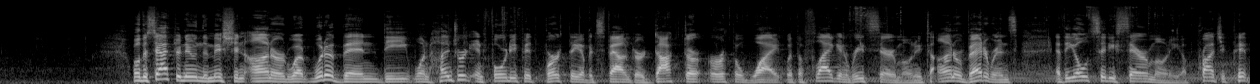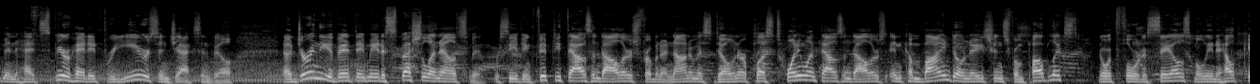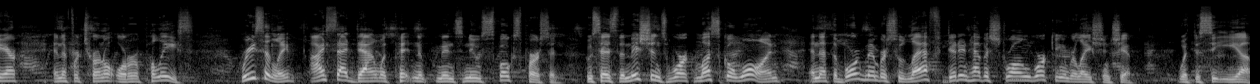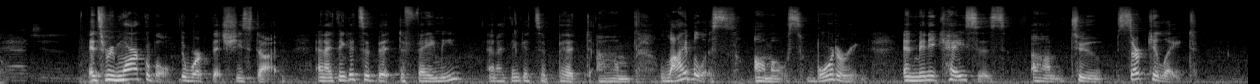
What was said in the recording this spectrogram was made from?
Well, this afternoon, the mission honored what would have been the 145th birthday of its founder, Dr. Eartha White, with a flag and wreath ceremony to honor veterans at the Old City Cemetery, a project Pittman had spearheaded for years in Jacksonville. Now, during the event, they made a special announcement, receiving $50,000 from an anonymous donor, plus $21,000 in combined donations from Publix, North Florida Sales, Molina Healthcare, and the Fraternal Order of Police. Recently, I sat down with Pittman's new spokesperson, who says the mission's work must go on and that the board members who left didn't have a strong working relationship with the CEO. It's remarkable the work that she's done. And I think it's a bit defaming and I think it's a bit um, libelous, almost bordering in many cases um, to circulate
